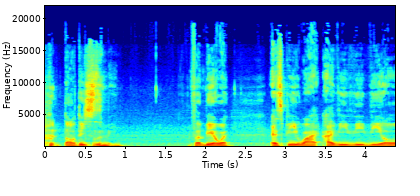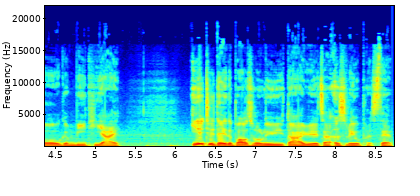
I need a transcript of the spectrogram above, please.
到第四名，分别为 SPY、IVV、VOO 跟 VTI。Year to date 的报酬率大约在二十六 percent。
